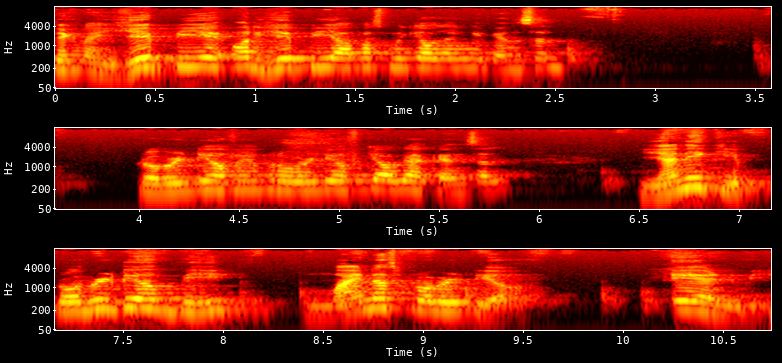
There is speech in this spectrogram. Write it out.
देखना, ये पी ए और ये पी आपस में क्या हो जाएँगे cancel probability of A probability of क्या हो गया कैंसिल यानी कि probability of B minus probability of A and B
